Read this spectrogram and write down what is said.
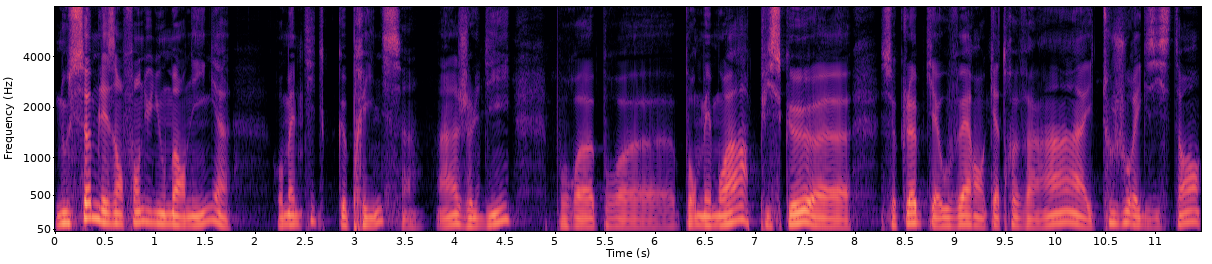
Nous sommes les enfants du New Morning, au même titre que Prince, hein, je le dis, pour, euh, pour, euh, pour mémoire, puisque euh, ce club qui a ouvert en 81 est toujours existant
